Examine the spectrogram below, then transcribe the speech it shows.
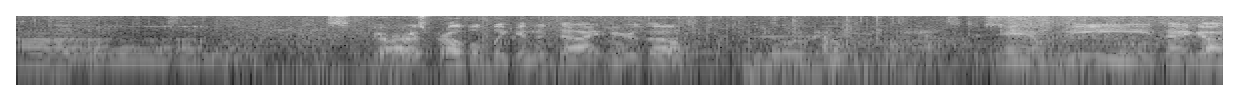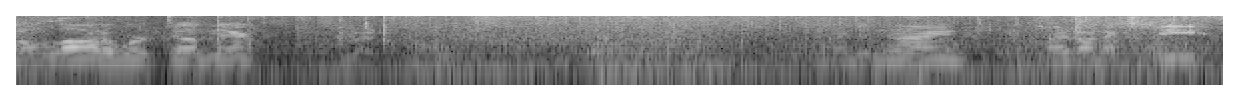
Um, Cigar is probably gonna die here though. Your enemy has destroyed. And we, they got a lot of work done there. Nine to nine, tied on XP.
